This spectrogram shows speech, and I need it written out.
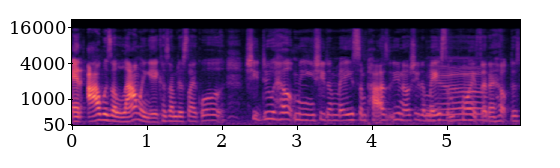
and I was allowing it because I'm just like, well, she do help me. She done made some positive, you know, she done made some points that done helped us.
